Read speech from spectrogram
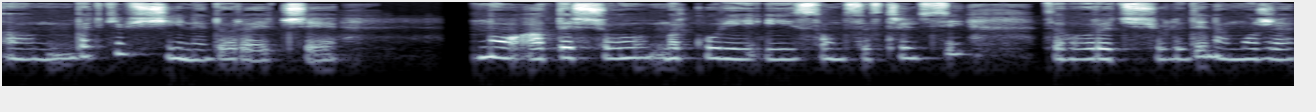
ем, батьківщини, до речі. Ну, а те, що Меркурій і Сонце в стрільці, це говорить, що людина може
